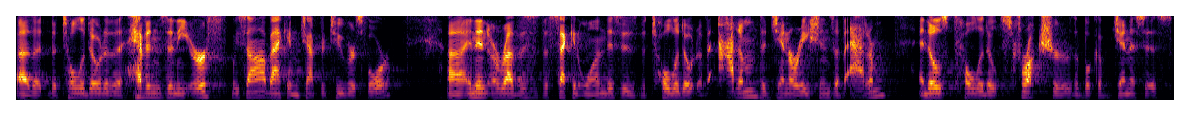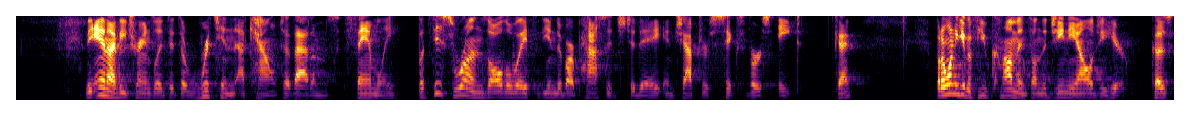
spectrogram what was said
uh, the, the toledot of the heavens and the earth, we saw back in chapter 2, verse 4. Uh, and then, or rather, this is the second one. This is the toledot of Adam, the generations of Adam. And those toledot structure the book of Genesis. The NIV translates it the written account of Adam's family, but this runs all the way to the end of our passage today in chapter 6, verse 8. Okay? But I want to give a few comments on the genealogy here, because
